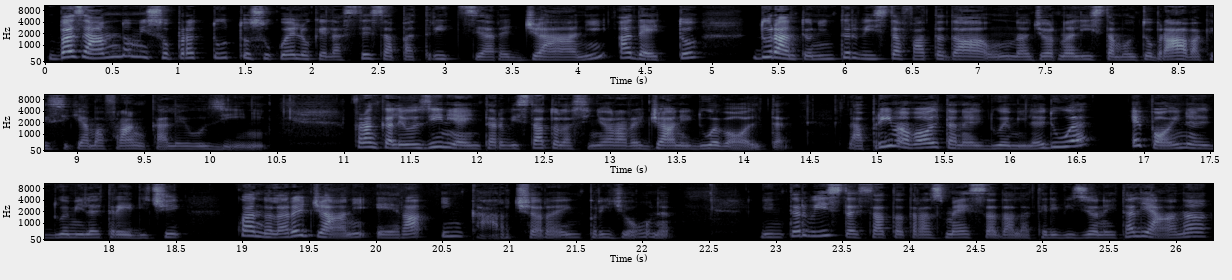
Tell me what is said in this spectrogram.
basandomi soprattutto su quello che la stessa Patrizia Reggiani ha detto durante un'intervista fatta da una giornalista molto brava che si chiama Franca Leosini. Franca Leosini ha intervistato la signora Reggiani due volte, la prima volta nel 2002 e poi nel 2013, quando la Reggiani era in carcere, in prigione. L'intervista è stata trasmessa dalla televisione italiana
